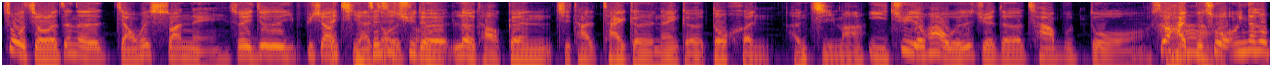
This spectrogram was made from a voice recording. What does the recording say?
坐久了真的脚会酸呢，所以就是必须要起来走一走。这次去的。乐桃跟其他的 Tiger 那一个都很很挤吗？乙具的话，我是觉得差不多，是还不错。我、啊、应该说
